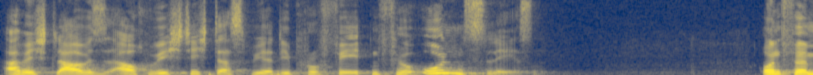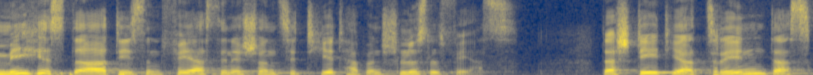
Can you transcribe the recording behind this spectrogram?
aber ich glaube, es ist auch wichtig, dass wir die Propheten für uns lesen. Und für mich ist da diesen Vers, den ich schon zitiert habe, ein Schlüsselvers. Da steht ja drin, dass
